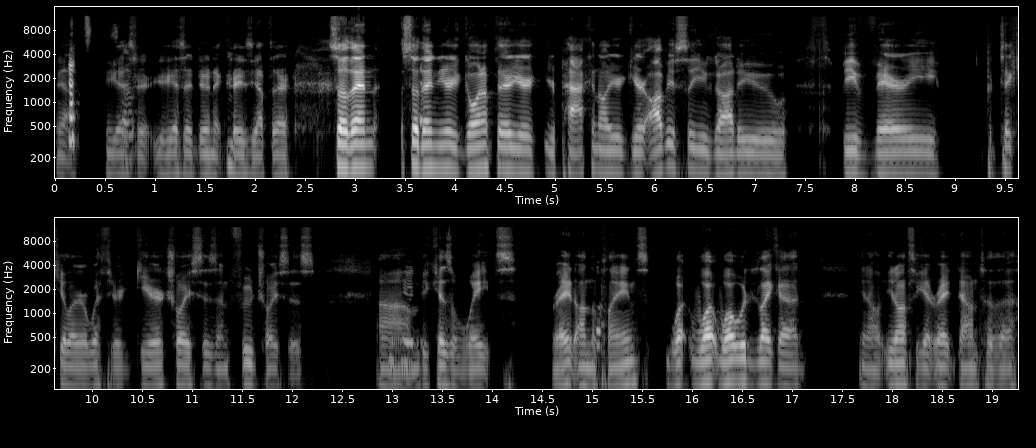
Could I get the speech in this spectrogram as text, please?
yeah, you guys So- are you guys are doing it crazy up there. So then, so then you're going up there. You're you're packing all your gear. Obviously, you got to be very particular with your gear choices and food choices, um, Mhm. because of weights, right? On the planes. What what what would like a, you know, you don't have to get right down to the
